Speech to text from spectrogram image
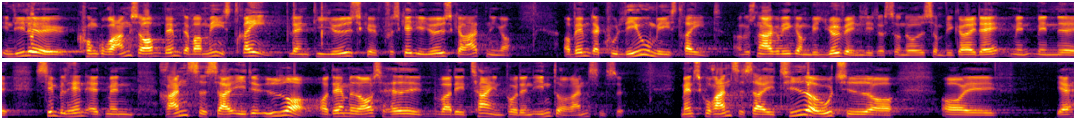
en lille konkurrence om, hvem der var mest ren blandt de jødiske, forskellige jødiske retninger og hvem der kunne leve mest rent. Og nu snakker vi ikke om miljøvenligt og sådan noget, som vi gør i dag, men, men øh, simpelthen, at man rensede sig i det ydre, og dermed også havde, var det et tegn på den indre renselse. Man skulle rense sig i tider og utider, og, og, øh, ja,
